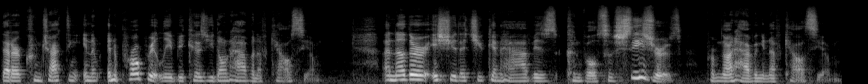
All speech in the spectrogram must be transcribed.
that are contracting in, inappropriately because you don't have enough calcium. Another issue that you can have is convulsive seizures from not having enough calcium.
